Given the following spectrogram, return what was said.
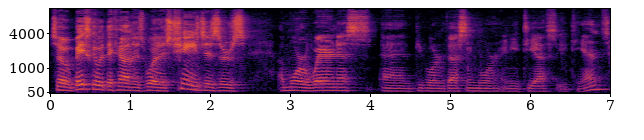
So basically, what they found is what has changed is there's a more awareness and people are investing more in ETFs, ETNs.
